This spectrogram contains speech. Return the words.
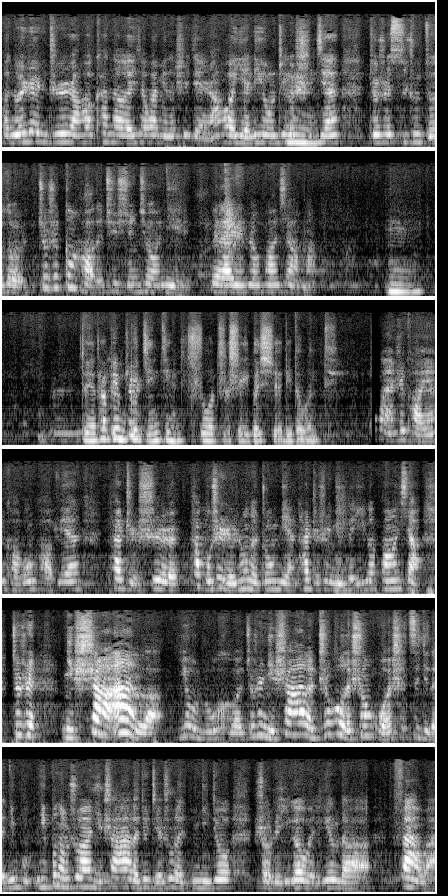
很多认知，然后看到了一些外面的世界，然后也利用这个时间就是四处走走，就是更好的去寻求你未来人生方向嘛。嗯嗯，对，它并不仅仅说只是一个学历的问题。不管是考研、考公、考编，它只是它不是人生的终点，它只是你的一个方向。就是你上岸了又如何？就是你上岸了之后的生活是自己的，你不你不能说你上岸了就结束了，你就守着一个稳定的饭碗。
